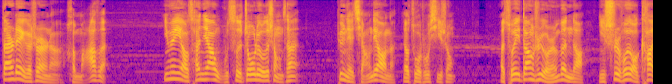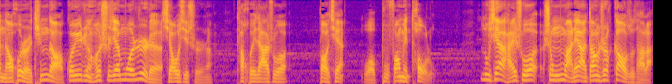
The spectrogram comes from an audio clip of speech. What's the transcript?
但是这个事儿呢很麻烦，因为要参加五次周六的圣餐，并且强调呢要做出牺牲，啊，所以当时有人问到你是否有看到或者听到关于任何世界末日的消息时呢，他回答说：“抱歉，我不方便透露。”露西亚还说，圣母玛利亚当时告诉他了，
